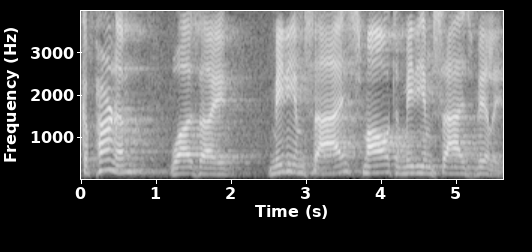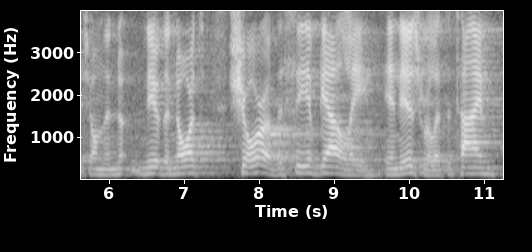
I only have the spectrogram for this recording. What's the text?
Capernaum was a medium sized, small to medium sized village on the, near the north shore of the Sea of Galilee in Israel at the time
